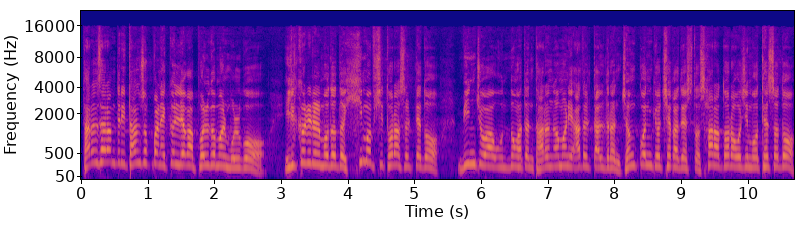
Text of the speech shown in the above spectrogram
다른 사람들이 단속반에 끌려가 벌금을 물고 일거리를 못 얻어 힘없이 돌았을 때도 민주화 운동하던 다른 어머니 아들 딸들은 정권 교체가 됐어도 살아 돌아오지 못했어도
